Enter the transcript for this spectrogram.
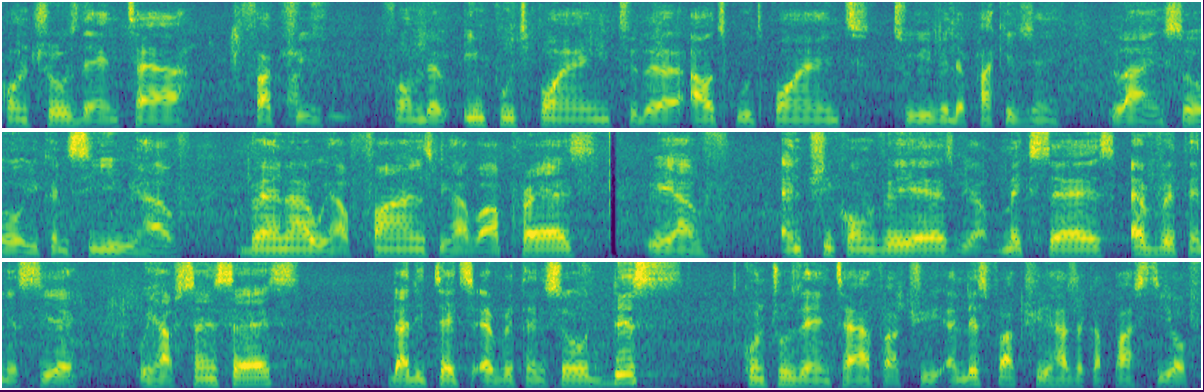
controls the entire factory, Factory. From the input point to the output point to even the packaging line. So you can see we have burner, we have fans, we have our press, we have entry conveyors, we have mixers, everything is here. We have sensors that detects everything. So this controls the entire factory and this factory has a capacity of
